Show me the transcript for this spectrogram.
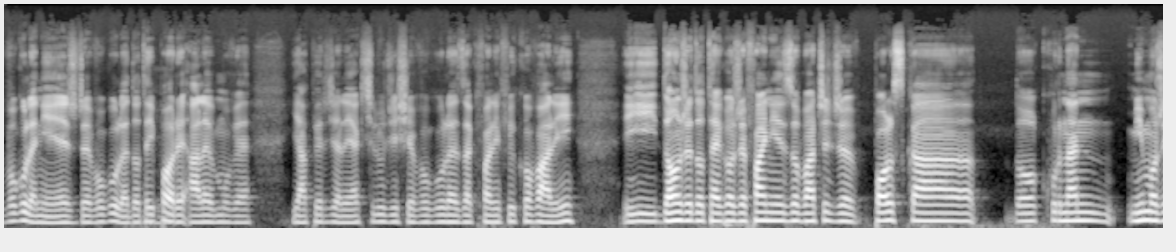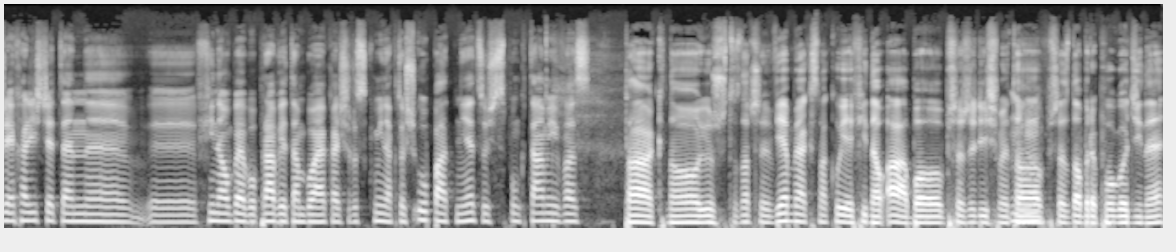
w ogóle nie jeżdżę, w ogóle do tej Mhm. pory, ale mówię, ja pierdzielę, jak ci ludzie się w ogóle zakwalifikowali, i dążę do tego, że fajnie jest zobaczyć, że Polska do kurna, mimo że jechaliście ten y, y, finał B, bo prawie tam była jakaś rozkmina, ktoś upadł, nie? Coś z punktami was. Tak, no już to znaczy wiemy jak smakuje finał A, bo przeżyliśmy to Mhm. przez dobre pół godziny.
